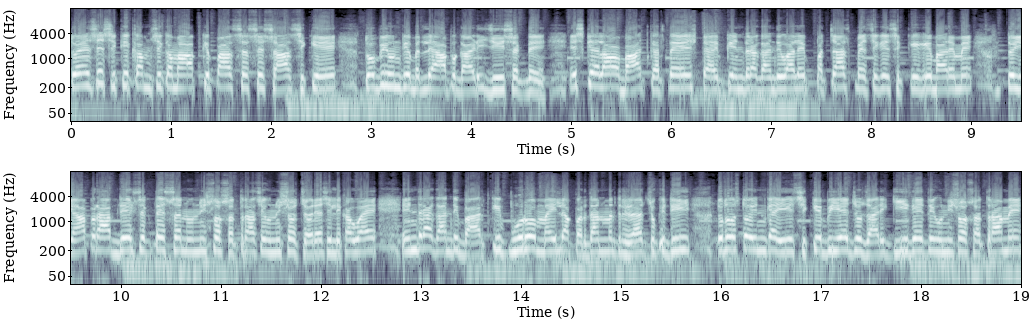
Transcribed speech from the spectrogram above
तो ऐसे सिक्के कम से कम आपके पास से सात सिक्के तो भी उनके बदले आप गाड़ी जीत सकते हैं। इसके अलावा बात करते हैं, इस टाइप के इंदिरा गांधी वाले पचास पैसे के सिक्के के बारे में। तो यहाँ पर आप देख सकते हैं, सन उन्नीस सौ सत्रह से उन्नीस लिखा हुआ है, इंदिरा गांधी भारत की पूर्व महिला प्रधानमंत्री रह चुकी थी। तो दोस्तों, इनका ये सिक्के भी है जो जारी किए गए थे उन्नीस में।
